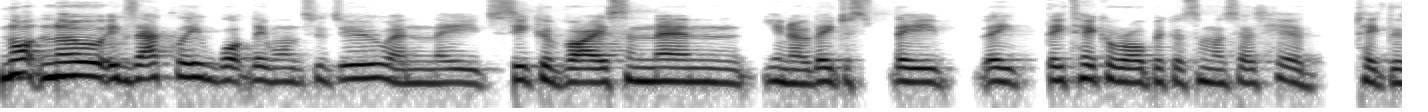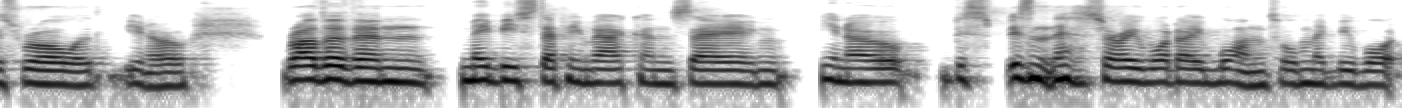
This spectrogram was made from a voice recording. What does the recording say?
not know exactly what they want to do and they seek advice and then you know they just they they they take a role because someone says here take this role you know rather than maybe stepping back and saying you know this isn't necessarily what i want or maybe what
